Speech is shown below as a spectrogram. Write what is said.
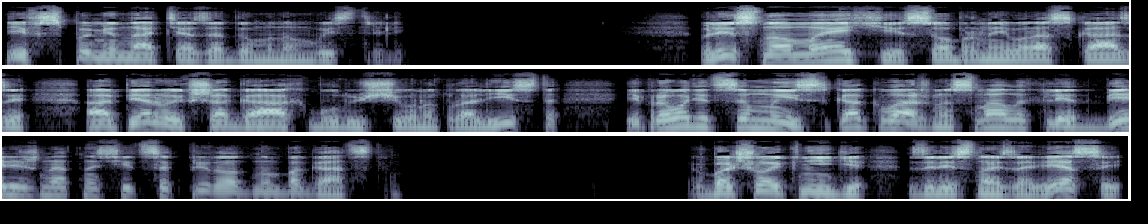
и вспоминать о задуманном выстреле. В лесном эхе собраны его рассказы о первых шагах будущего натуралиста, и проводится мысль, как важно с малых лет бережно относиться к природным богатствам. В большой книге «За лесной завесой»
